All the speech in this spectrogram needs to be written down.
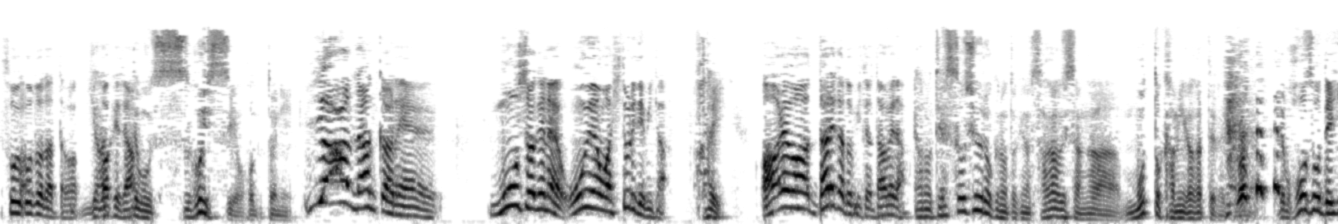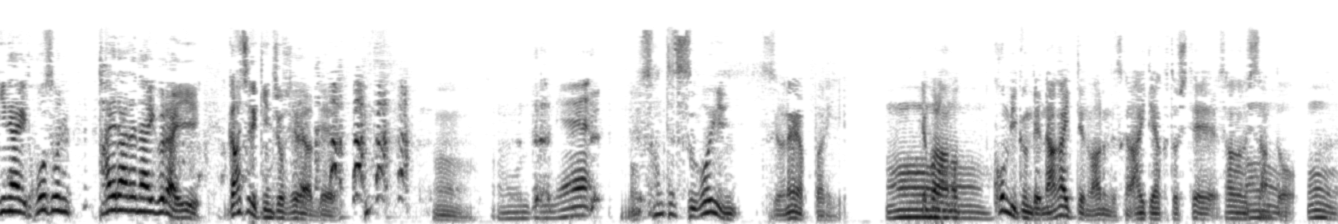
そういうことだったわいや、わけじゃん。でもすごいっすよ、本当に。いやー、なんかね、申し訳ない。オンエアは一人で見た。はい。あれは誰かと見ちゃダメだ。あの、テスト収録の時の坂口さんが、もっと神がかってるんですよね。でも放送できない、放送に耐えられないぐらい、ガチで緊張してたんで。うん。本当にね。おっさんってすごいんですよね、やっぱり。ややっぱりあの、コンビ組んで長いっていうのはあるんですから、相手役として、坂口さんと。。うん。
